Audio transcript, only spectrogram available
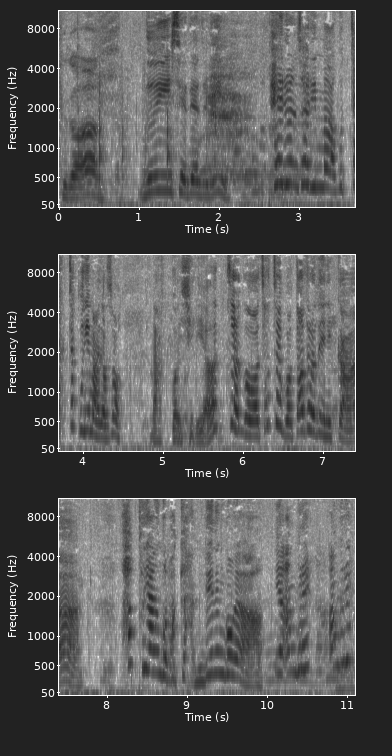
그건 너희 세대들이 해륜살인마하고 짝짝꿍이 맞아서 낙건실이 어쩌고 저쩌고 떠들어대니까 화풀이 하는 거밖에 안 되는 거야. 야 안 그래? 안 그래?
